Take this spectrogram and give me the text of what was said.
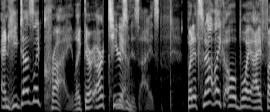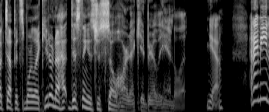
and he does like cry like there are tears Yeah. in his eyes but it's not like oh boy I fucked up it's more like you don't know how this thing is just so hard I can barely handle it Yeah. And I mean,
